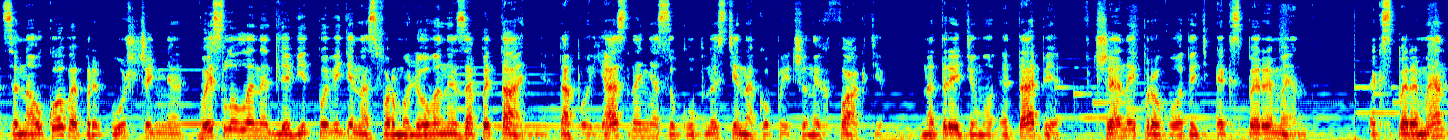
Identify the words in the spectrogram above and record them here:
це наукове припущення, висловлене для відповіді на сформульоване запитання та пояснення сукупності накопичених фактів. На третьому етапі вчений проводить експеримент. Експеримент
